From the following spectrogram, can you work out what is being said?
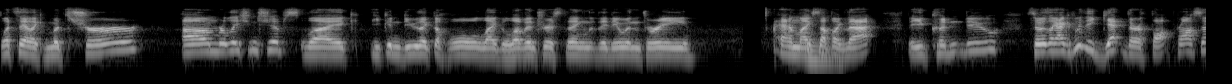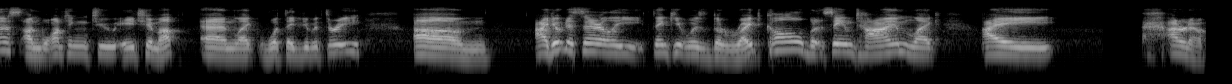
let's say like mature um relationships. Like you can do like the whole like love interest thing that they do in three, and like stuff Mhm. like that that you couldn't do. So it's like I completely get their thought process on wanting to age him up and like what they did with three. Um, I don't necessarily think it was the right call, but at the same time, like I, I don't know.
